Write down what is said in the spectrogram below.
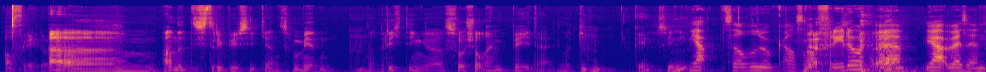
Alfredo. Um, aan de distributiekant, meer richting uh, social en paid eigenlijk. Mm -hmm. Oké, okay. Cindy? Ja, hetzelfde ook als Alfredo. ja. Uh, ja, wij zijn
